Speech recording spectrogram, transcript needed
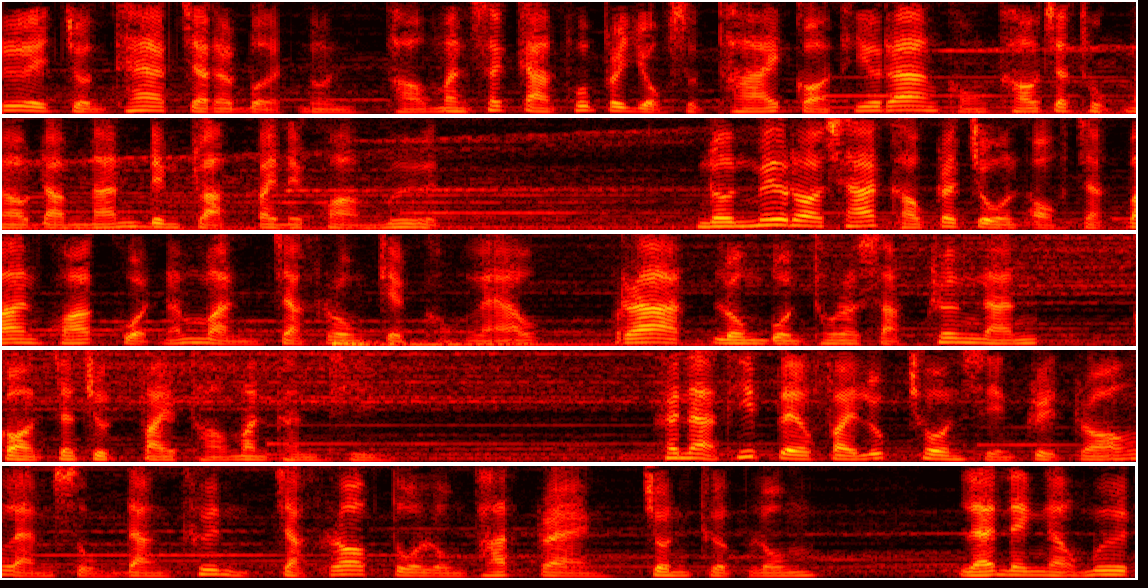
เรื่อยๆ จนแทบจะระเบิดนนท์เผามันสักการพูดประโยคสุดท้ายก่อนที่ร่างของเขาจะถูกเงาดำนั้นดึงกลับไปในความมืด นนท์ไม่รอช้าเขากระโจนออกจากบ้านคว้าขวดน้ำมันจากโรงเก็บของแล้ว ราดลงบนโทรศัพท์เครื่องนั้น ก่อนจะจุดไฟเผามันทันทีขณะที่เปลวไฟลุกโชนเสียงกรีดร้องแหลมสูงดังขึ้น จากรอบตัวลมพัดแรงจนเกือบล้ม และในเงามืด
